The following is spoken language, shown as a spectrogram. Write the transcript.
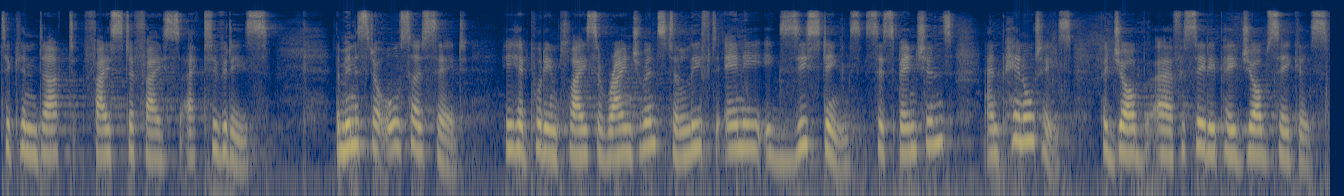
to conduct face-to-face -face activities. The minister also said he had put in place arrangements to lift any existing suspensions and penalties for, job, uh, for CDP job seekers.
